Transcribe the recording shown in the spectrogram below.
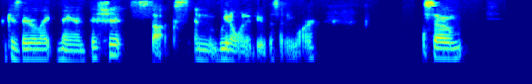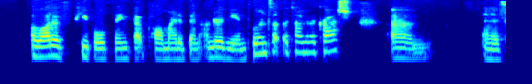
because they were like, man, this shit sucks and we don't want to do this anymore. So a lot of people think that Paul might have been under the influence at the time of the crash. Um, and if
